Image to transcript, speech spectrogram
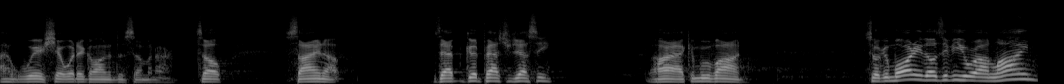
I wish I would have gone to the seminar. So sign up. Is that good, Pastor Jesse? All right, I can move on. So, good morning, those of you who are online,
